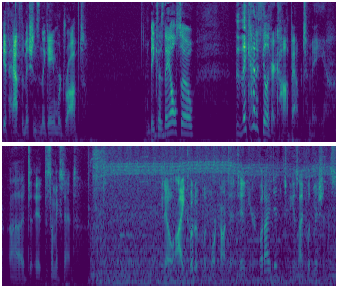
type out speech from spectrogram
if half the missions in the game were dropped. Because they also, they kind of feel like a cop-out to me, uh, to, to some extent. You know, I could have put more content in here, but I didn't because I put missions.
